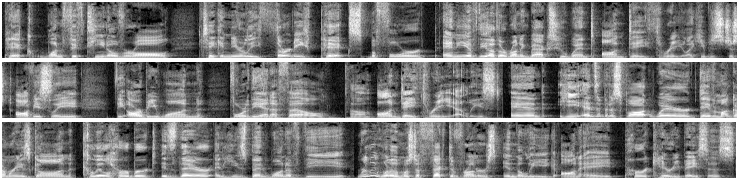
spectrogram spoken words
pick 115 overall taken nearly 30 picks before any of the other running backs who went on day three. Like he was just obviously the RB1 for the NFL um, on day three, at least. And he ends up in a spot where David Montgomery is gone, Khalil Herbert is there, and he's been one of the really one of the most effective runners in the league on a per carry basis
